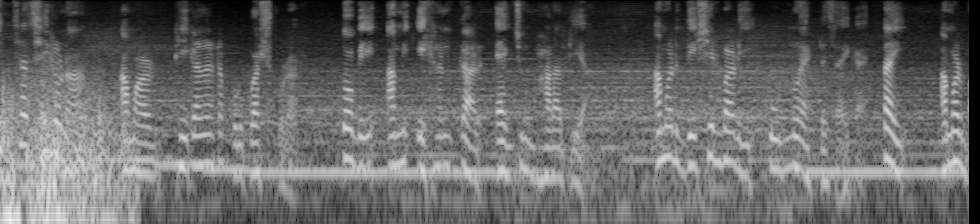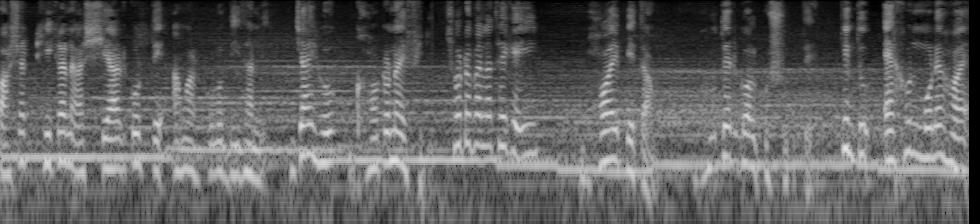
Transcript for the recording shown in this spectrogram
ইচ্ছা ছিল না আমার ঠিকানাটা প্রকাশ করার, তবে আমি এখানকার একজন ভাড়াটিয়া। আমার দেশের বাড়ি অন্য একটা জায়গায়, তাই আমার বাসার ঠিকানা শেয়ার করতে আমার কোনো দ্বিধা নেই। যাই হোক, ঘটনায় ফিরি। ছোটবেলা থেকেই ভয় পেতাম। ভূতের গল্প শুনতে। কিন্তু এখন মনে হয়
